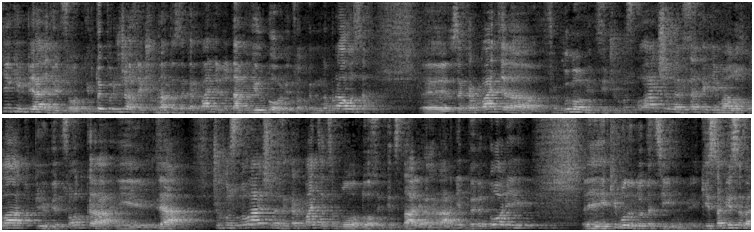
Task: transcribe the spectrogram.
тільки 5%. Хто переїжджав, якщо брати Закарпаття, то там і 1% не набралося. е, Закарпаття в економіці Чехословаччини все-таки мало вклад піввідсотка. І для Чехословаччини Закарпаття це було досить відсталі аграрні території, е, які були дотаційними, які самі себе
